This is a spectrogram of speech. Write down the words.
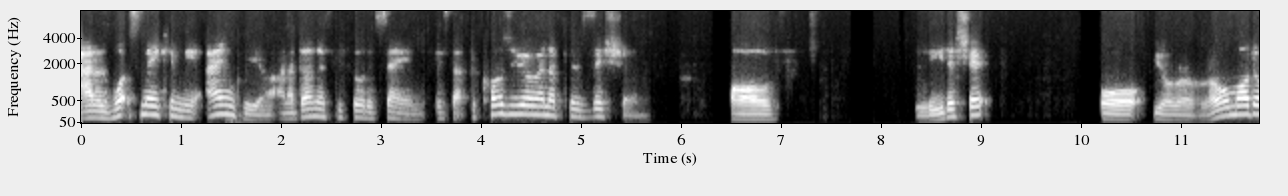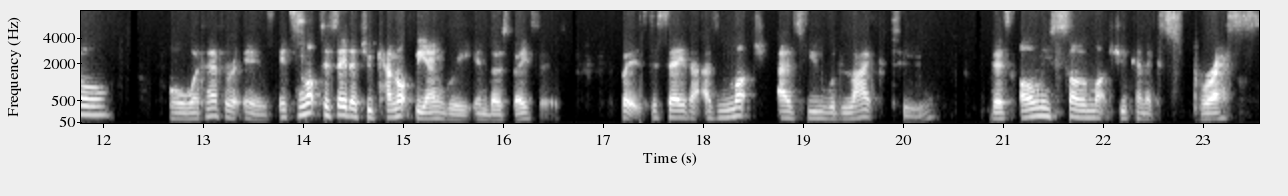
And what's making me angrier, and I don't know if you feel the same, is that because you're in a position of leadership or you're a role model or whatever it is, it's not to say that you cannot be angry in those spaces, but it's to say that as much as you would like to, there's only so much you can express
